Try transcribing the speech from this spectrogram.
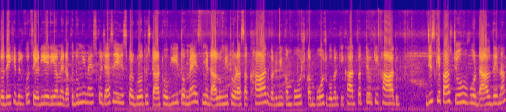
तो देखिए, बिल्कुल सेडी एरिया में रख दूँगी मैं इसको। जैसे ही इस पर ग्रोथ स्टार्ट होगी तो मैं इसमें डालूँगी थोड़ा सा खाद, वर्मी कंपोस्ट कंपोस्ट गोबर की खाद, पत्तियों की खाद, जिसके पास जो हो, वो डाल देना।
